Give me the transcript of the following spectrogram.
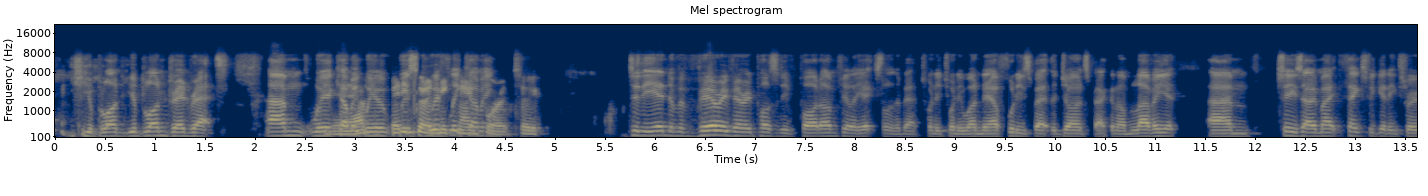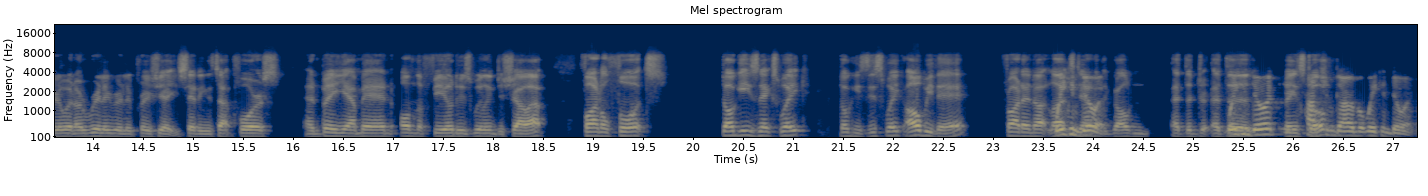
your blonde, your blonde dread rats. Um, we're Yeah, coming. We're, we're he's got a swiftly coming for it too. to the end of a very, very positive pod. I'm feeling excellent about 2021 now. Footy's back, the Giants back, and I'm loving it. Um, mate, thanks for getting through to it. I really, really appreciate you setting this up for us and being our man on the field who's willing to show up. Final thoughts. Doggies next week. Doggies this week. I'll be there. Friday night lights can down do at it. the Golden at the at the. We can do it. It's touch and go, but we can do it.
